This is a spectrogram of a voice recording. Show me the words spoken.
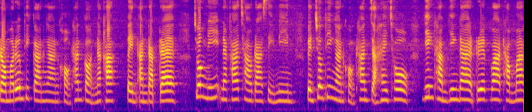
เรามาเริ่มที่การงานของท่านก่อนนะคะ เป็นอันดับแรก ช่วงนี้นะคะ ชาวราศีมีน เป็นช่วงที่งานของท่านจะให้โชค ยิ่งทำยิ่งได้เรียกว่าทำมาก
